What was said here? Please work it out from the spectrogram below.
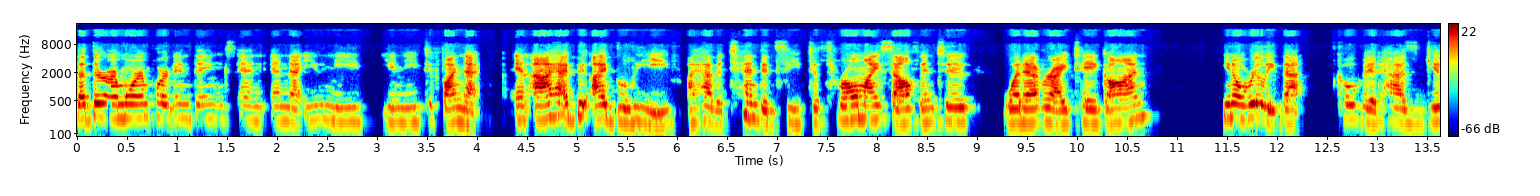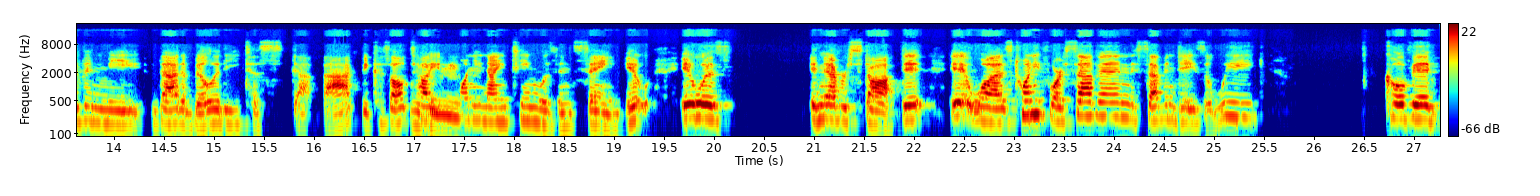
that there are more important things and and that you need you need to find that and i i, believe i have a tendency to throw myself into whatever i take on. You know really that covid has given me that ability to step back because i'll tell mm-hmm. you 2019 was insane. It it was it never stopped. It it was 24 7 7 days a week. Covid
